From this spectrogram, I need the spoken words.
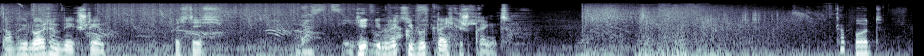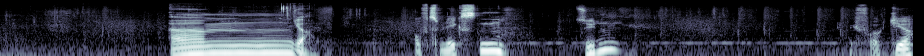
Da, wo die Leute im Weg stehen. richtig. Geht lieber weg, hier wird gleich gesprengt. Kaputt. Ähm, ja. Auf zum nächsten. Süden? Ich folge dir.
